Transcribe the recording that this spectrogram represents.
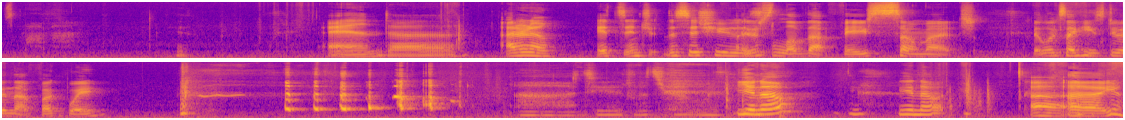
His mama. and uh, I don't know. It's int- this issue I just love that face so much. It looks like he's doing that fuckboy. Ah, dude. What's wrong with You know? You know? Uh, Uh, yeah.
